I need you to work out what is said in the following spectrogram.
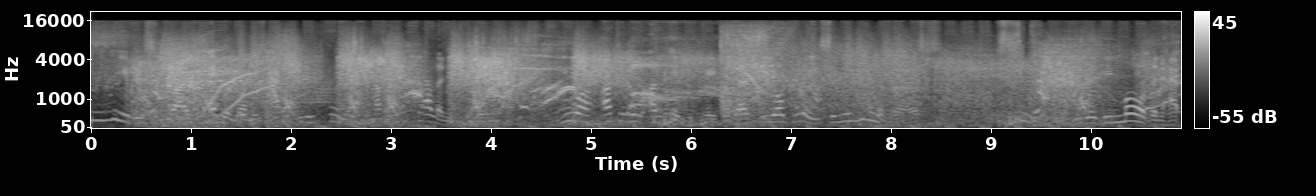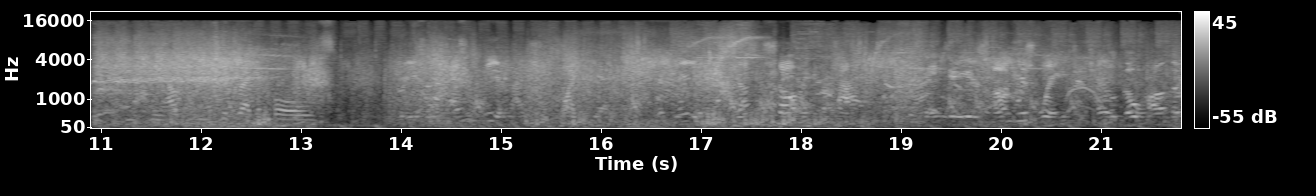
anyone is actually foolish enough to challenge me. You are utterly uneducated as to your place in the universe. Soon, you will be more than happy to teach me how to use the Dragon Balls. Frieza hasn't realized it quite yet. Dragon is just stalling for time. Dende is on his way to tell Gohan the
